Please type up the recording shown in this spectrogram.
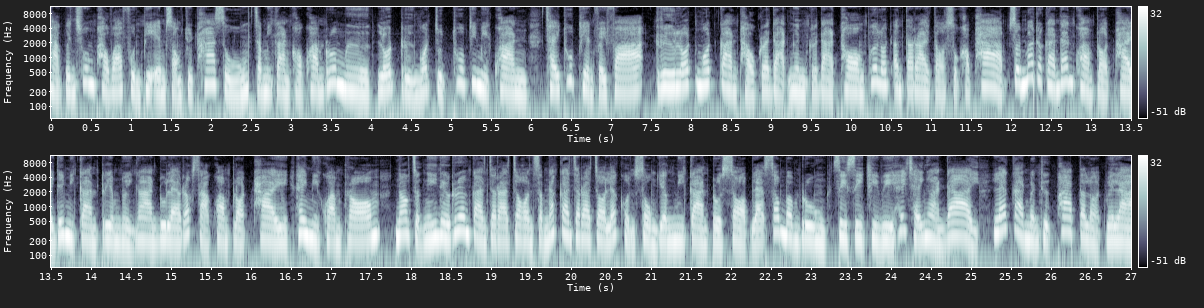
หากเป็นช่วงภาวะฝุ่น PM 2.5 สูง จะมีการขอความร่วมมือ ลดหรืองดจุดทูบที่มีควัน ใช้ทูบเทียนไฟฟ้า หรือลดงดการเผากระดาษเงินกระดาษทอง เพื่อลดอันตรายต่อสุขภาพ ส่วนมาตรการด้านความปลอดภัยได้มีการเตรียมหน่วยงานดูแลรักษาความปลอดภัย ให้มีความพร้อม นอกจากนี้ในเรื่องการจราจรสำนักการจราจรและขนส่งยังมีการตรวจสอบและซ่อมบำรุง CCTV ให้ใช้งานได้ และการบันทึกภาพตลอดเวลา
